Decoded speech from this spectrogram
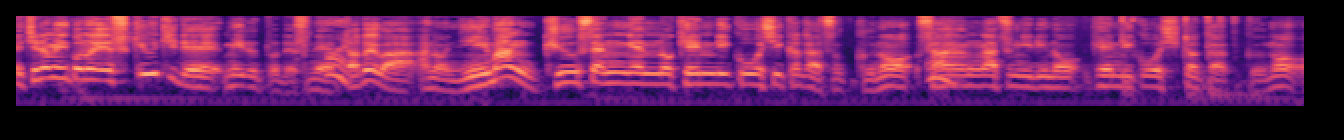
えちなみにこの S q 値で見るとですね、はい、例えばあの2万9000円の権利行使価格の3月切りの権利行使価格の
